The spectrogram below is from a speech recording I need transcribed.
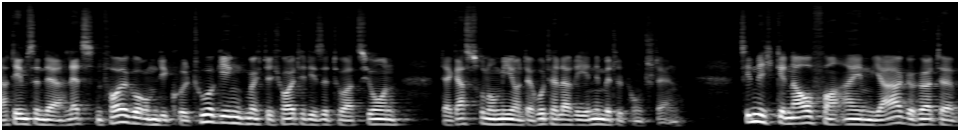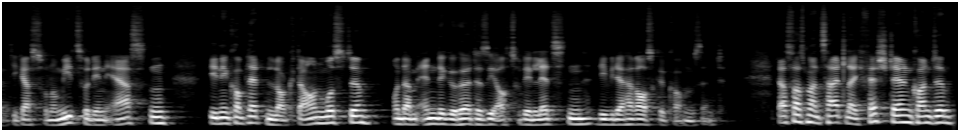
Nachdem es in der letzten Folge um die Kultur ging, möchte ich heute die Situation der Gastronomie und der Hotellerie in den Mittelpunkt stellen. Ziemlich genau vor einem Jahr gehörte die Gastronomie zu den ersten, die in den kompletten Lockdown musste und am Ende gehörte sie auch zu den letzten, die wieder herausgekommen sind. Das, was man zeitgleich feststellen konnte,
